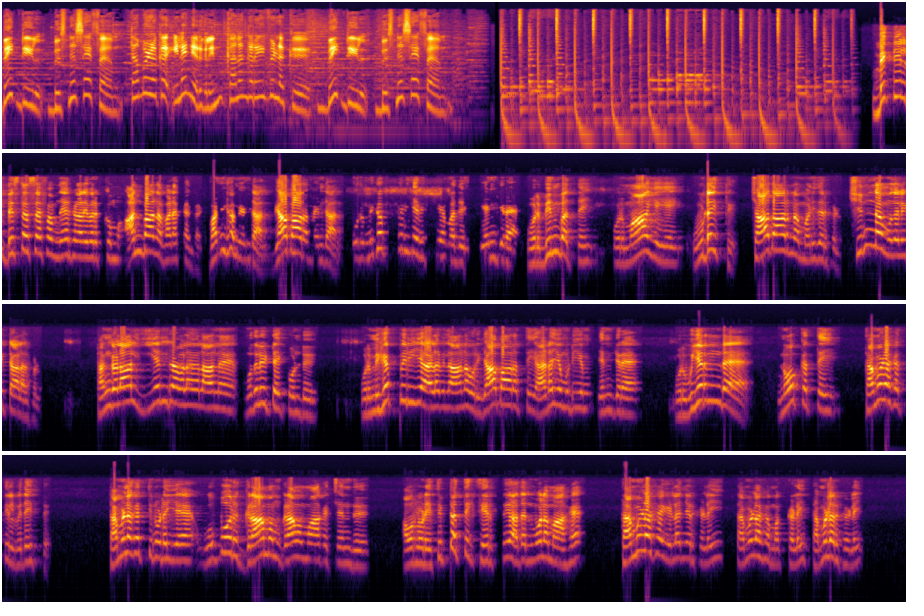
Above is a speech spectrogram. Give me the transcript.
Big deal business FM தமிழக இளைஞர்களின் கலங்கரை விளக்கு. Big deal business FM big deal business FM நேர்கள் அனைவருக்கும் அன்பான வணக்கங்கள். வணிகம் என்றால் வியாபாரம் என்றால் ஒரு மிகப்பெரிய விஷயம் அது என்கிற ஒரு பிம்பத்தை ஒரு மாயையை உடைத்து சாதாரண மனிதர்கள் சின்ன முதலீட்டாளர்களும் தங்களால் இயன்ற வளர்களான முதலீட்டை கொண்டு ஒரு மிகப்பெரிய அளவிலான ஒரு வியாபாரத்தை அடைய முடியும் என்கிற ஒரு உயர்ந்த நோக்கத்தை தமிழகத்தில் விதைத்து தமிழகத்தினுடைய ஒவ்வொரு கிராமம் கிராமமாக சென்று அவர்களுடைய திட்டத்தை சேர்த்து அதன் மூலமாக தமிழக இளைஞர்களை தமிழக மக்களை தமிழர்களை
